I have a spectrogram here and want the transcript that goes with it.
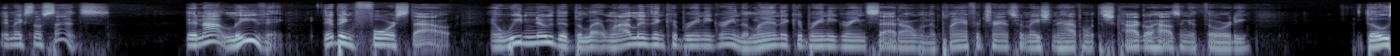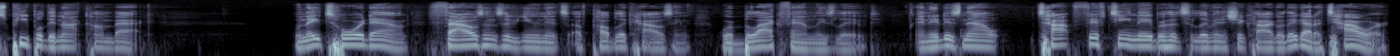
It makes no sense. They're not leaving. They're being forced out. And we knew that the land, when I lived in Cabrini Green, the land that Cabrini Green sat on when the plan for transformation happened with the Chicago Housing Authority, those people did not come back. When they tore down thousands of units of public housing where black families lived, and it is now top 15 neighborhoods to live in Chicago. They got a tower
